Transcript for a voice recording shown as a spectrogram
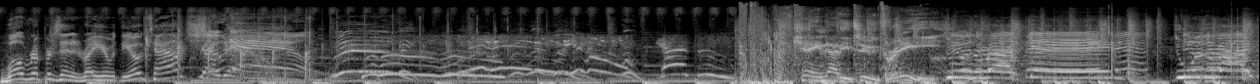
well represented right here with the O Town Showdown. Showdown. K92 3. Doing the right thing. Doing the right thing. Obie and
